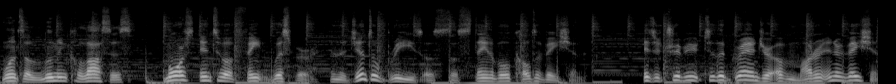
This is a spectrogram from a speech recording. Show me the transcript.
once a looming colossus, morphs into a faint whisper in the gentle breeze of sustainable cultivation. It's a tribute to the grandeur of modern innovation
